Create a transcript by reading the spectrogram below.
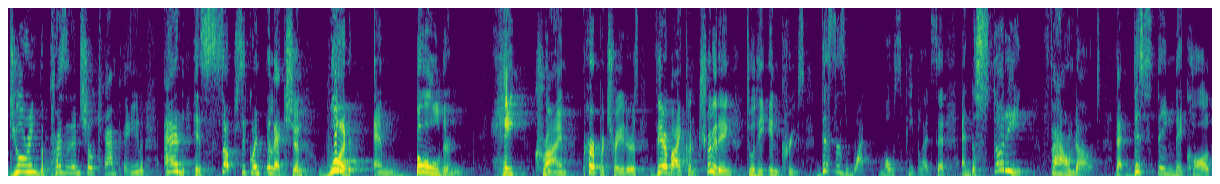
during the presidential campaign and his subsequent election, would embolden hate crime perpetrators, thereby contributing to the increase. This is what most people had said. And the study found out that this thing they call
